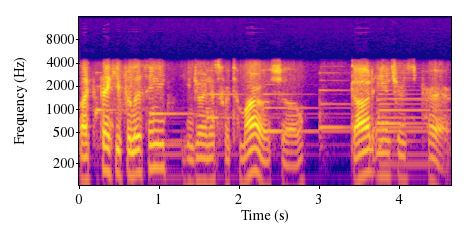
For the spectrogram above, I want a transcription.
I'd like to thank you for listening. You can join us for tomorrow's show, God Answers Prayer.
